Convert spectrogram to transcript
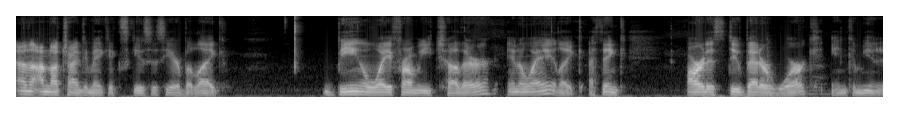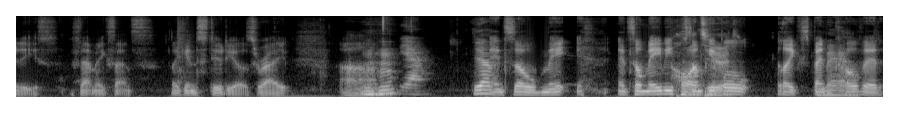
and I'm not trying to make excuses here, but like being away from each other in a way, like I think artists do better work in communities, if that makes sense, like in studios, right? Um, Mhm. Yeah. Yeah. and so may and so maybe Oh, some dude. people like spent Man. covid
